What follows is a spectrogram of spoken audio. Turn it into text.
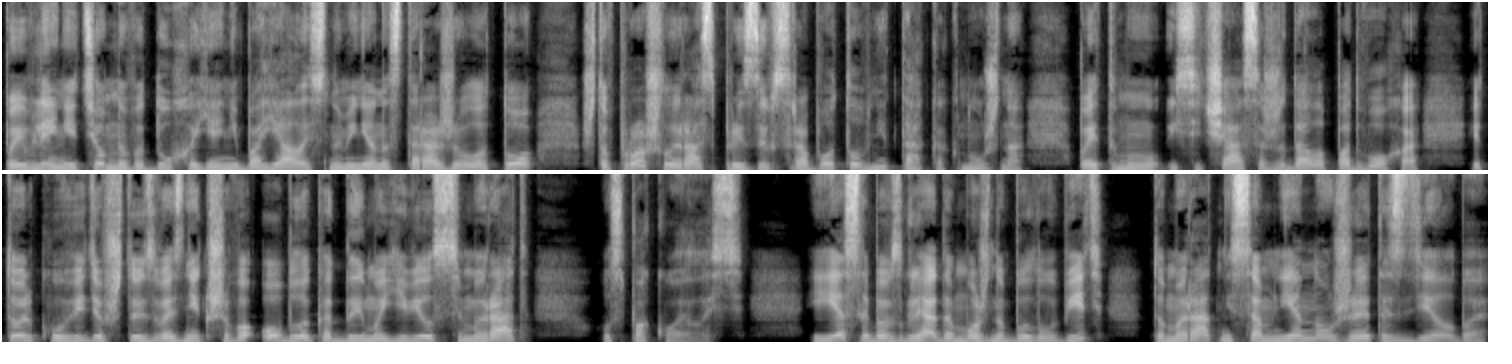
Появление темного духа я не боялась, но меня настораживало то, что в прошлый раз призыв сработал не так, как нужно. Поэтому и сейчас ожидала подвоха. И только увидев, что из возникшего облака дыма явился Мират, успокоилась. И если бы взглядом можно было убить, то Мират, несомненно, уже это сделал бы.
